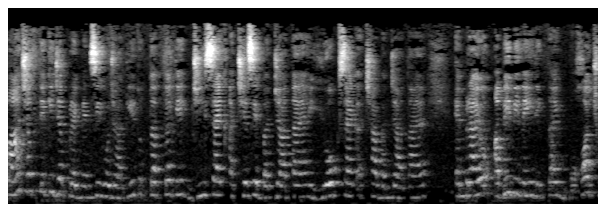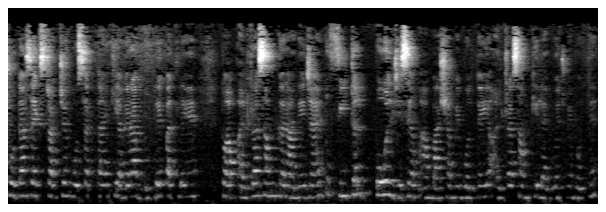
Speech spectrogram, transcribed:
पाँच हफ़्ते की जब प्रेगनेंसी हो जाती है तो तब तक एक जी सैक अच्छे से बन जाता है, योग सैक अच्छा बन जाता है एम्ब्रायो अभी भी नहीं दिखता। है बहुत छोटा सा एक स्ट्रक्चर हो सकता है कि अगर आप दुबले पतले हैं तो आप अल्ट्रासाउंड कराने जाएँ तो फीटल पोल जिसे हम आम भाषा में बोलते हैं या अल्ट्रासाउंड की लैंग्वेज में बोलते हैं,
